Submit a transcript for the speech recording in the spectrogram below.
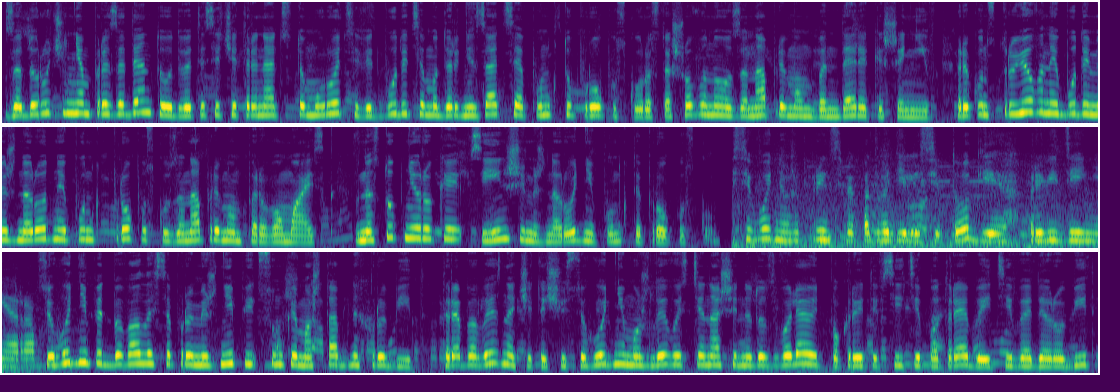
За дорученням президента у 2013 році відбудеться модернізація пункту пропуску, розташованого за напрямом Бендери Кишинів. Реконструйований буде міжнародний пункт пропуску за напрямом Первомайськ. В наступні роки всі інші міжнародні пункти пропуску. Сегодня уже, в принципе, подводились итоги проведения работ. Сьогодні підбивалися проміжні підсумки масштабних робіт. Треба визначити, що сьогодні можливості наші не дозволяють покрити всі ті потреби і ті види робіт,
